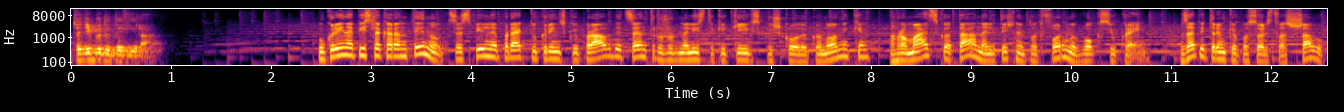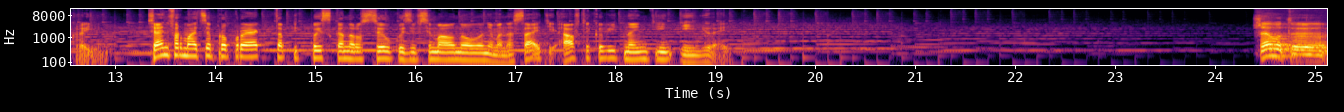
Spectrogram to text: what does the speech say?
тоді буде довіра. Україна після карантину це спільний проект української правди, центру журналістики Київської школи економіки, громадського та аналітичної платформи Vox Ukraine за підтримки Посольства США в Україні. Вся інформація про проект та підписка на розсилку зі всіма оновленнями на сайті aftercovid19in.ua. Ще от е,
